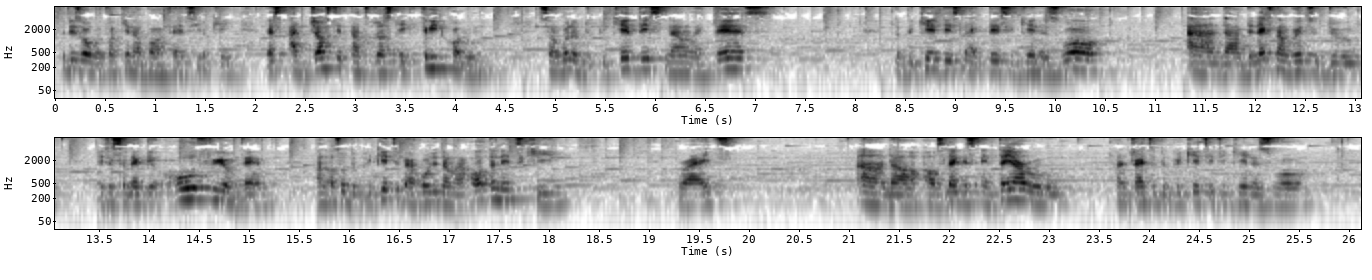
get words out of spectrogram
So this is what we're talking about 30 okay. Let's adjust it now to just take three column. So I'm going to duplicate this now like this. Duplicate this like this again as well. And uh, the next thing I'm going to do is to select the whole three of them and also duplicate it by holding down my alternate key right? And uh, I'll select this entire row and try to duplicate it again as well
